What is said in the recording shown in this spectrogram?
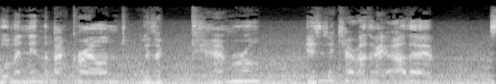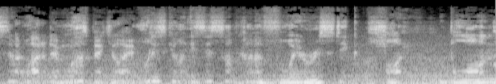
woman in the background with a camera. Is it a character? Are there? Are there there, I don't even want to speculate. What is going? Is this some kind of voyeuristic, hot, blonde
